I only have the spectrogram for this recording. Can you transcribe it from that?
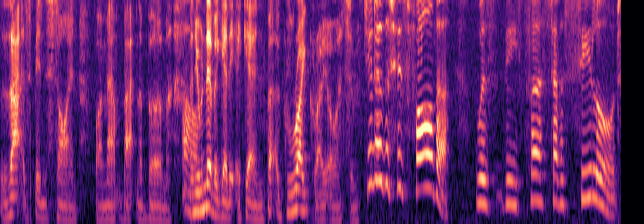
that has been signed by Mountbatten of Burma. Oh. And you'll never get it again, but a great, great item. Do you know that his father was the first ever Sea Lord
